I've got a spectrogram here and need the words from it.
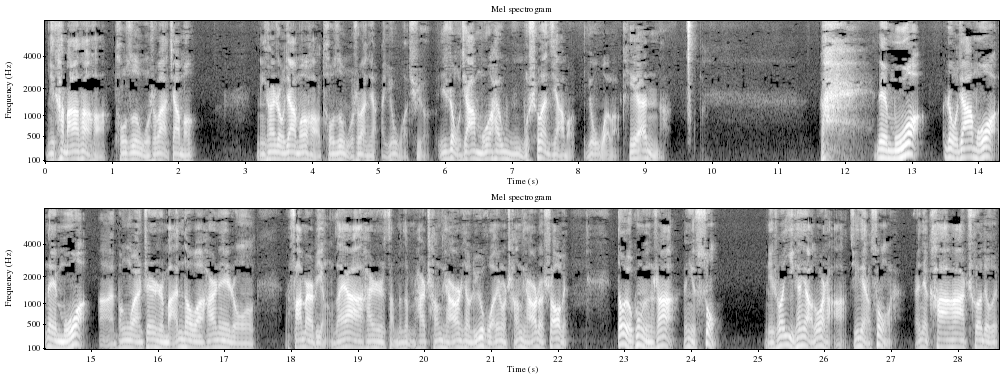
你看麻辣烫好，投资五十万加盟；你看肉夹馍好，投资五十万加。哎呦我去，肉夹馍还五十万加盟！哟我老天哪！哎，那馍肉夹馍那馍啊，甭管真是馒头啊，还是那种发面饼子呀，还是怎么怎么，还是长条像驴火那种长条的烧饼，都有供应商给你送。你说一天要多少？几点送来？人家咔咔车就。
